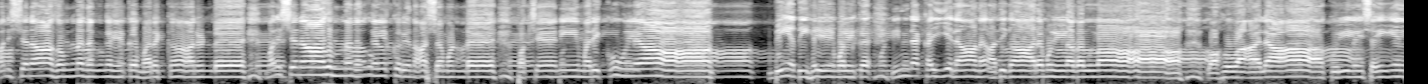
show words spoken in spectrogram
മനുഷ്യനാകുന്ന ഞങ്ങൾക്ക് മരക്കാനുണ്ട്. മനുഷ്യനാകുന്ന ഞങ്ങൾക്കൊരു നാശമുണ്ട്. പക്ഷേ നീ മരിക്കൂല. നിന്റെ കയ്യിലാണ് അധികാരമുള്ളതല്ല. വഹുവ അലാ കുല്ലി ശൈഇൻ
